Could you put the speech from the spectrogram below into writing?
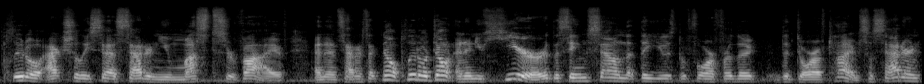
Pluto actually says, Saturn, you must survive. And then Saturn's like, no, Pluto, don't. And then you hear the same sound that they used before for the, the Door of Time. So Saturn,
